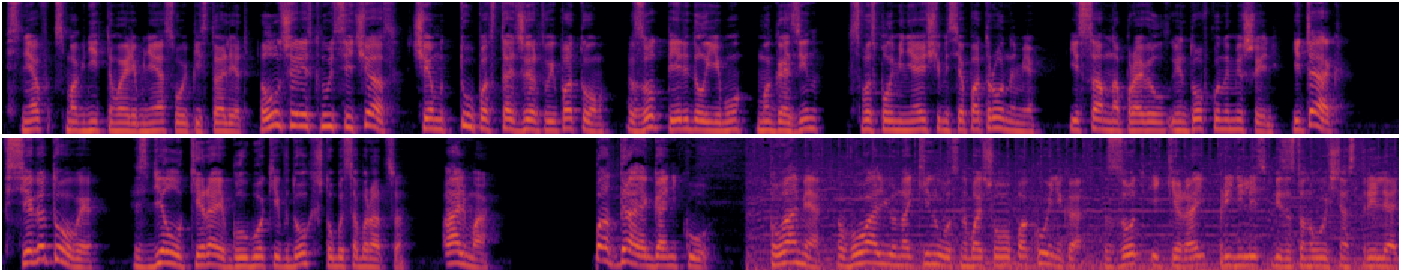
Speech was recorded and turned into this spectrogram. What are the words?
сняв с магнитного ремня свой пистолет. «Лучше рискнуть сейчас, чем тупо стать жертвой потом». Зод передал ему магазин с воспламеняющимися патронами и сам направил винтовку на мишень. «Итак, все готовы?» Сделал Кирай глубокий вдох, чтобы собраться. «Альма, подай огоньку!» Пламя вуалью накинулось на большого покойника. Зод и Кирай принялись безостановочно стрелять.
